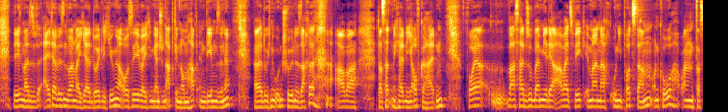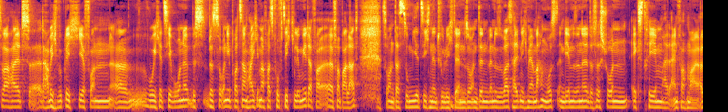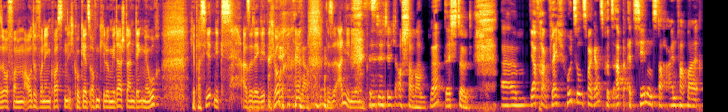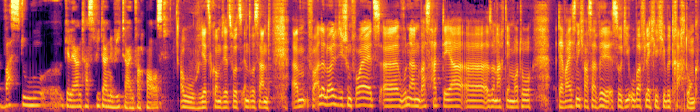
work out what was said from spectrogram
mal das Alter wissen wollen, weil ich ja deutlich jünger aussehe, weil ich ihn ganz schön abgenommen habe in dem Sinne, äh, durch eine unschöne Sache. Aber das hat mich halt nicht aufgehalten. Vorher war es halt so bei mir der Arbeitsweg immer nach Uni Potsdam und Co. Und das war halt, äh, da habe ich wirklich hier von, äh, wo ich jetzt hier wohne, bis, bis zur Uni Potsdam habe ich immer fast 50 Kilometer ver, äh, verballert. So, und das summiert sich natürlich natürlich denn so. Und dann, wenn du sowas halt nicht mehr machen musst, in dem Sinne, das ist schon extrem halt einfach mal. Also vom Auto von den Kosten, ich gucke jetzt auf den Kilometerstand, denk mir hoch, hier passiert nichts. Also der geht nicht hoch. genau. Das ist angenehm. Das ist natürlich auch charmant, ne? Das stimmt. Ähm, ja, Frank, vielleicht holst du uns mal ganz kurz ab. Erzähl uns doch einfach mal, was du äh, gelernt hast, wie deine Vita einfach mal aus. Oh, jetzt kommt, jetzt wird's interessant. Ähm, für alle Leute, die schon vorher jetzt äh, wundern, was hat der äh, so nach dem Motto, der weiß nicht, was er will, ist so die oberflächliche Betrachtung.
